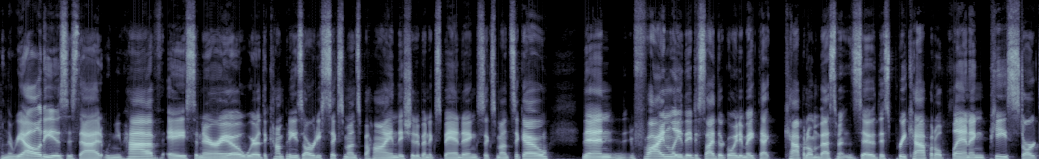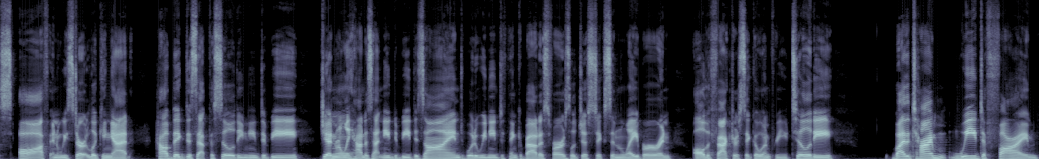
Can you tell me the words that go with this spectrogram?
And the reality is, is that when you have a scenario where the company is already six months behind, they should have been expanding six months ago. Then finally, they decide they're going to make that capital investment. And so this pre capital planning piece starts off, and we start looking at how big does that facility need to be? Generally, how does that need to be designed? What do we need to think about as far as logistics and labor and all the factors that go in for utility? By the time we define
